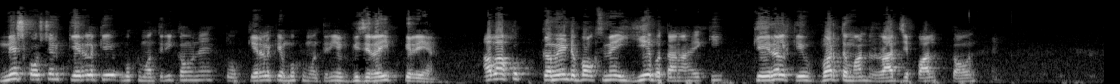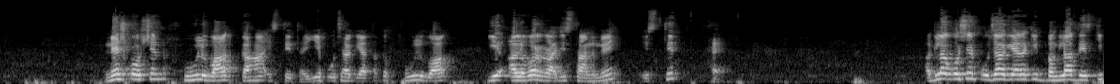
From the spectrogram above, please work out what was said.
नेक्स्ट क्वेश्चन केरल के मुख्यमंत्री कौन है? तो केरल के मुख्यमंत्री है विजयी पिरियन अब आपको कमेंट बॉक्स में ये बताना है कि केरल के वर्तमान राज्यपाल कौन है? नेक्स्ट क्वेश्चन फूलबाग कहाँ स्थित है? ये पूछा गया था तो फूलबाग, ये अलवर राजस्थान में स्थित है। अगला क्वेश्चन पूछा गया था कि बांग्लादेश की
